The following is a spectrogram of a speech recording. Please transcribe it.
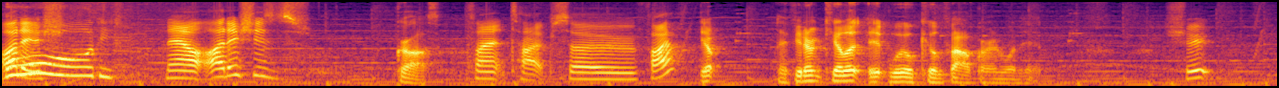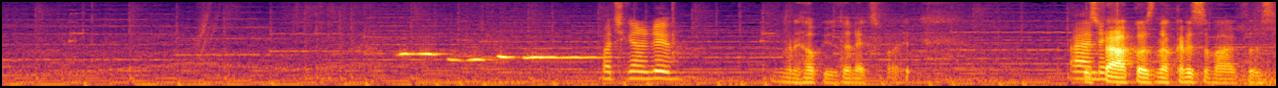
Oddish. Oddish. Now, Oddish is Grass. plant type, so fire? Yep. If you don't kill it, it will kill Falcor in one hit. Shoot. What you gonna do? I'm gonna help you with the next fight. This Falcor's not gonna survive this.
